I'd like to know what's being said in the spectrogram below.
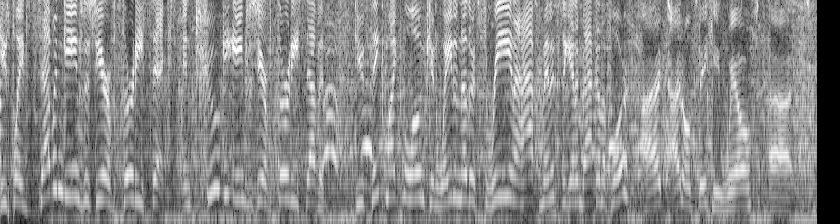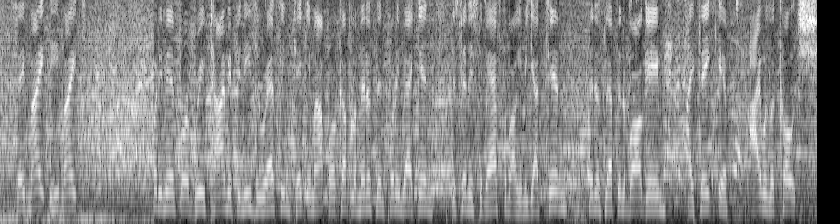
He's played seven games this year of 36 and two games this year of 37. Do you think Mike Malone can wait another three and a half minutes to get him back on the floor? I, I don't think he will. Uh, they might. He might put him in for a brief time if he needs to rest him, take him out for a couple of minutes, then put him back in to finish the basketball game. He got 10 minutes left in the ball game. I think if I was a coach,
